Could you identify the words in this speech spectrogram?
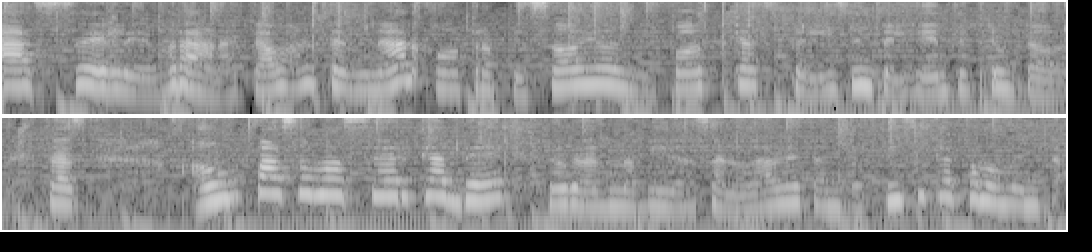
a celebrar. Acabas de terminar otro episodio de mi podcast Feliz, Inteligente y Triunfadora. Estás a un paso más cerca de lograr una vida saludable, tanto física como mental.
